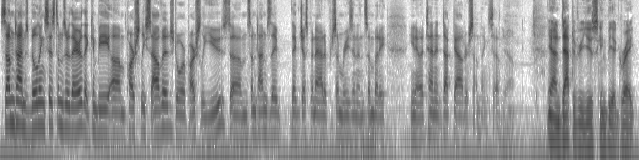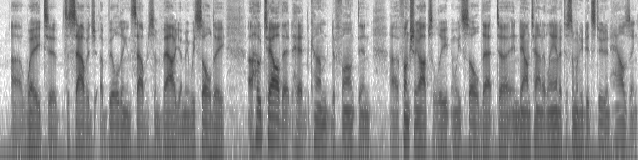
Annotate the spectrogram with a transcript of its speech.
Sometimes building systems are there that can be um, partially salvaged or partially used. Um, sometimes they they've just been added for some reason and somebody, you know, a tenant ducked out or something. So Yeah. Yeah, adaptive reuse can be a great uh, way to, to salvage a building and salvage some value. I mean, we sold a, a hotel that had become defunct and uh, functionally obsolete, and we sold that uh, in downtown Atlanta to someone who did student housing.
